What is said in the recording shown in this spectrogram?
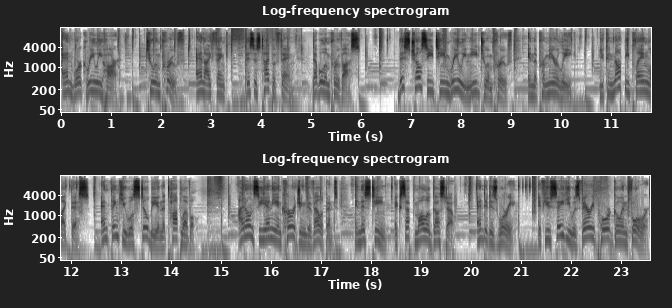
and work really hard to improve, and I think this is type of thing that will improve us. This Chelsea team really need to improve in the Premier League. You cannot be playing like this and think you will still be in the top level. I don't see any encouraging development in this team except Malo Gusto, and it is worrying. If you say he was very poor going forward,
